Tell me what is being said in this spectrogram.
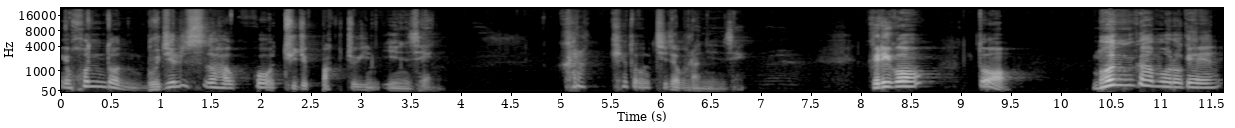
이 혼돈, 무질서하고 뒤죽박죽인 인생. 그렇게도 지저분한 인생. 그리고 또 뭔가 모르게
